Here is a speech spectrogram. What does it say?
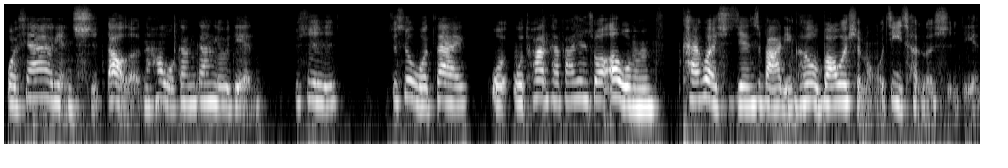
我现在有点迟到了，然后我刚刚有点就是就是我在。我我突然才发现说，哦，我们开会时间是八点，可是我不知道为什么我记成了十点。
